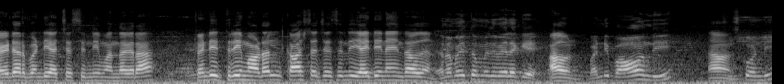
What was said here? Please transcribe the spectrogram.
రైడర్ బండి వచ్చేసింది మన దగ్గర. Twenty three model. కాస్ట్ వచ్చేసింది ఎయిటీ నైన్ థౌసండ్. ఎనభై తొమ్మిది వేలకే. అవును. బండి బాగుంది. అవును. చూసుకోండి.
